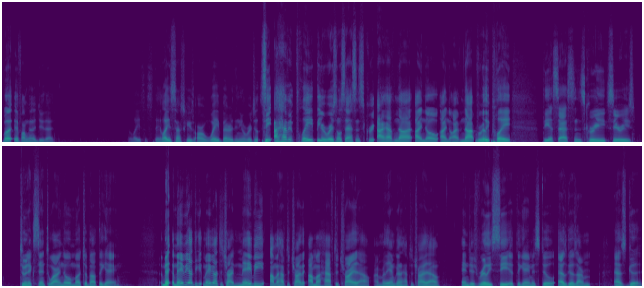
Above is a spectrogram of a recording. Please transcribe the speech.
But if I'm gonna do that, the latest, the latest Assassin's Creed are way better than the original. See, I haven't played the original Assassin's Creed. I have not. I know. I know. I have not really played the Assassin's Creed series to an extent to where I know much about the game. Maybe I have to get. Maybe I have to try. It. Maybe I'm gonna have to try. The, I'm gonna have to try it out. I'm really. am gonna have to try it out and just really see if the game is still as good as I'm as good.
